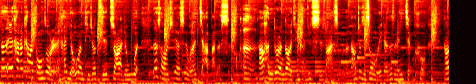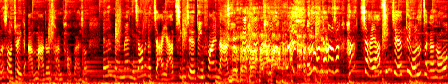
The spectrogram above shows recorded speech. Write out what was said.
但是因为他就看到工作人员他有问题就直接抓来就问，那时候我记得是我在加班的时候，嗯，然后很多人都已经可能去吃饭什么的，然后就只剩我一个人在这边拣货。然后那时候就有一个阿嬷就突然跑过来说：“哎、那妹妹，你知道那个假牙清洁锭放在哪里吗？” 我那时候当时说：“哈，假牙清洁锭！”我就整个想说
